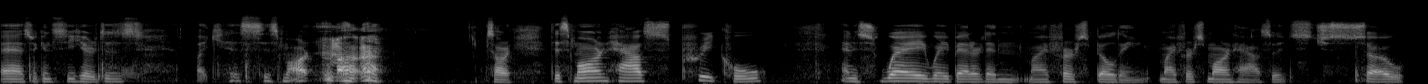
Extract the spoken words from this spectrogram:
as you can see here this is like this is modern sorry. This modern house is pretty cool and it's way way better than my first building my first modern house. It's just so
